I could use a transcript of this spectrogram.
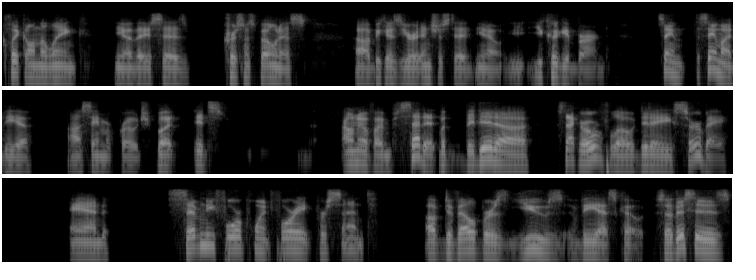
click on the link, you know, that it says Christmas bonus uh, because you're interested, you know, you, you could get burned. Same, the same idea, uh, same approach, but it's, I don't know if I've said it, but they did a Stack Overflow did a survey, and 74.48% of developers use VS Code. So this is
